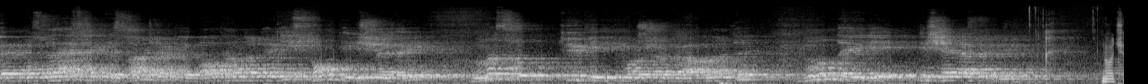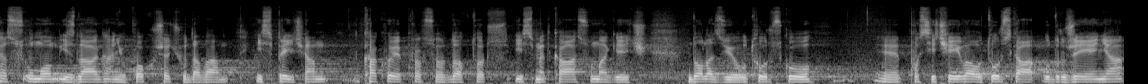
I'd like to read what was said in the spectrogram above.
ve Bosna Hersek'te Sancak ve Balkanlardaki son gelişmeleri nasıl Türkiye'deki Boşnaklara anlattı, bununla ilgili bir şeyler. Noćas u mom izlaganju pokušat ću da vam ispričam kako je profesor doktor Ismet Kasumagić dolazio u Tursku, E, posjećivao turska udruženja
